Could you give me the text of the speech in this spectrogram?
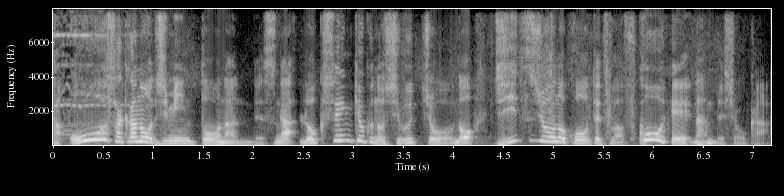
さあ大阪の自民党なんですが6選挙区の支部長の事実上の更迭は不公平なんでしょうか。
